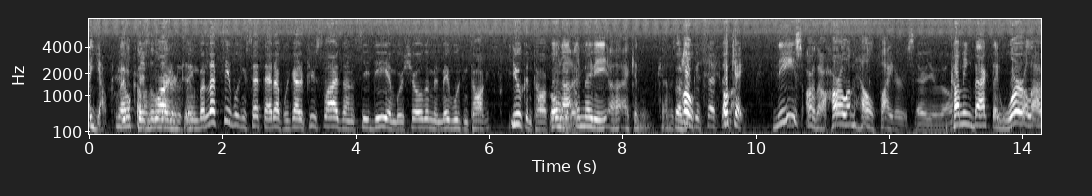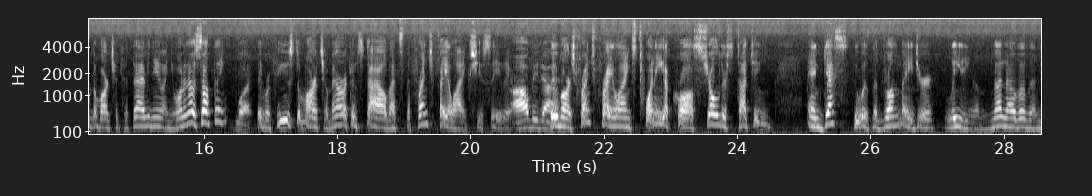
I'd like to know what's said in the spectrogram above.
Uh, Yeah, that'll come a This little later thing. But let's see if we can set that up. We got a few slides on a CD, and we'll show them, and maybe we can talk. You can talk over and maybe uh, I can kind of. If oh, you could set them up. okay. These are the Harlem Hellfighters. There you go. Coming back, they were allowed to march at Fifth Avenue, and you want to know something? What? They refused to march American style. That's the French phalanx you see there. I'll be done. They marched French phalanx, 20 across, shoulders touching. And guess who was the drum major leading them? None other than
